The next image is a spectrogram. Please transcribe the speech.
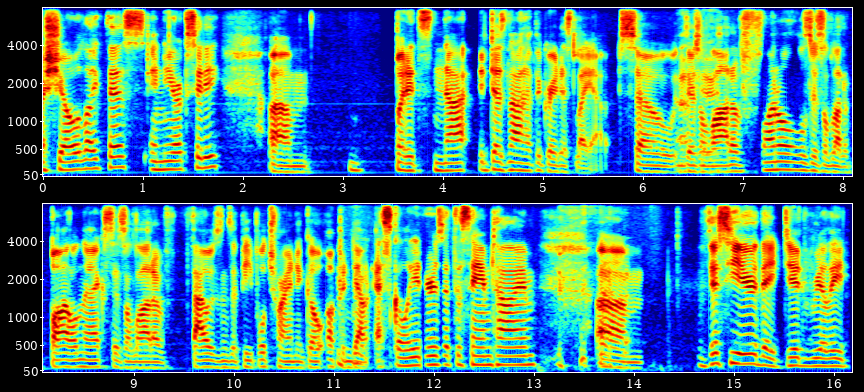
a show like this in New York City. Um, but it's not, it does not have the greatest layout. So there's a lot of funnels, there's a lot of bottlenecks, there's a lot of thousands of people trying to go up and down escalators at the same time. Um, this year they did really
